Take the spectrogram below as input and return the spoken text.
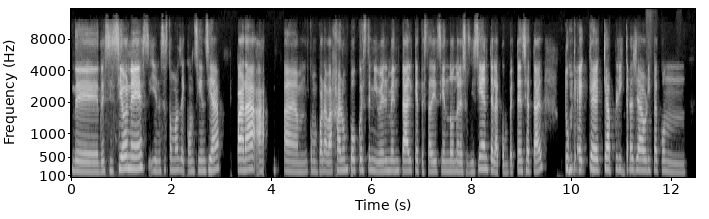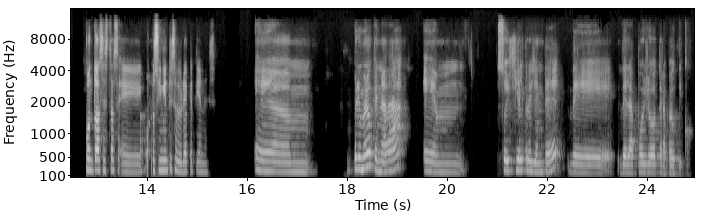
de decisiones y en esas tomas de conciencia para, como para bajar un poco este nivel mental que te está diciendo no eres suficiente, la competencia tal. ¿Tú qué, qué, aplicas ya ahorita con, con todas estas eh, conocimientos y sabiduría que tienes? Em, primero que nada, em, soy fiel creyente de, del apoyo terapéutico.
